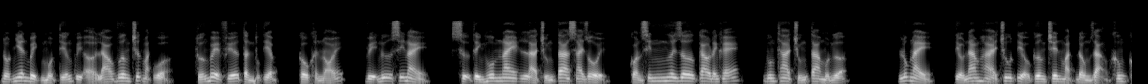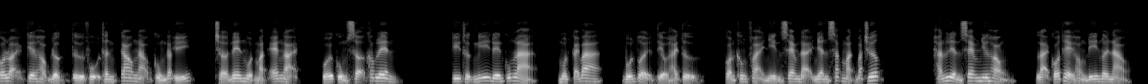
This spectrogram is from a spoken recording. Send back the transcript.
đột nhiên bịch một tiếng quỷ ở lao vương trước mặt của hướng về phía tần thục tiệp, cầu khẩn nói, vị nữ sĩ này, sự tình hôm nay là chúng ta sai rồi, còn xin ngươi dơ cao đánh khẽ vung tha chúng ta một ngựa. Lúc này, tiểu nam hải chu tiểu cương trên mặt đồng dạng không có loại kia học được từ phụ thân cao ngạo cùng đắc ý, trở nên một mặt e ngại, cuối cùng sợ khóc lên. Kỳ thực nghĩ đến cũng là, một cái ba, bốn tuổi tiểu hải tử, còn không phải nhìn xem đại nhân sắc mặt bắt trước. Hắn liền xem như hỏng, lại có thể hỏng đi nơi nào.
